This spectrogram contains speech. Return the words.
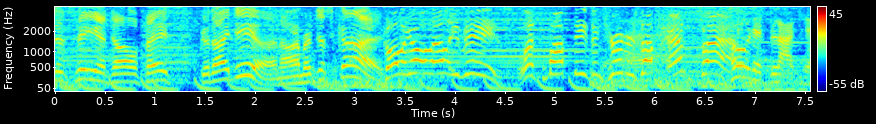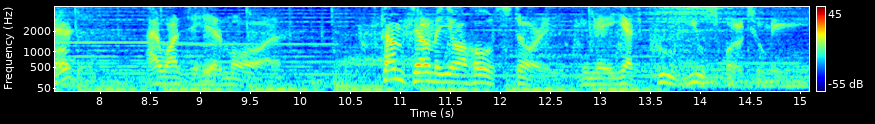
To see you, Dollface. Good idea, an armored disguise. Calling all LEVs. Let's mop these intruders up and fast. Hold it, blockhead. I want to hear more. Come tell me your whole story. You may yet prove useful to me.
